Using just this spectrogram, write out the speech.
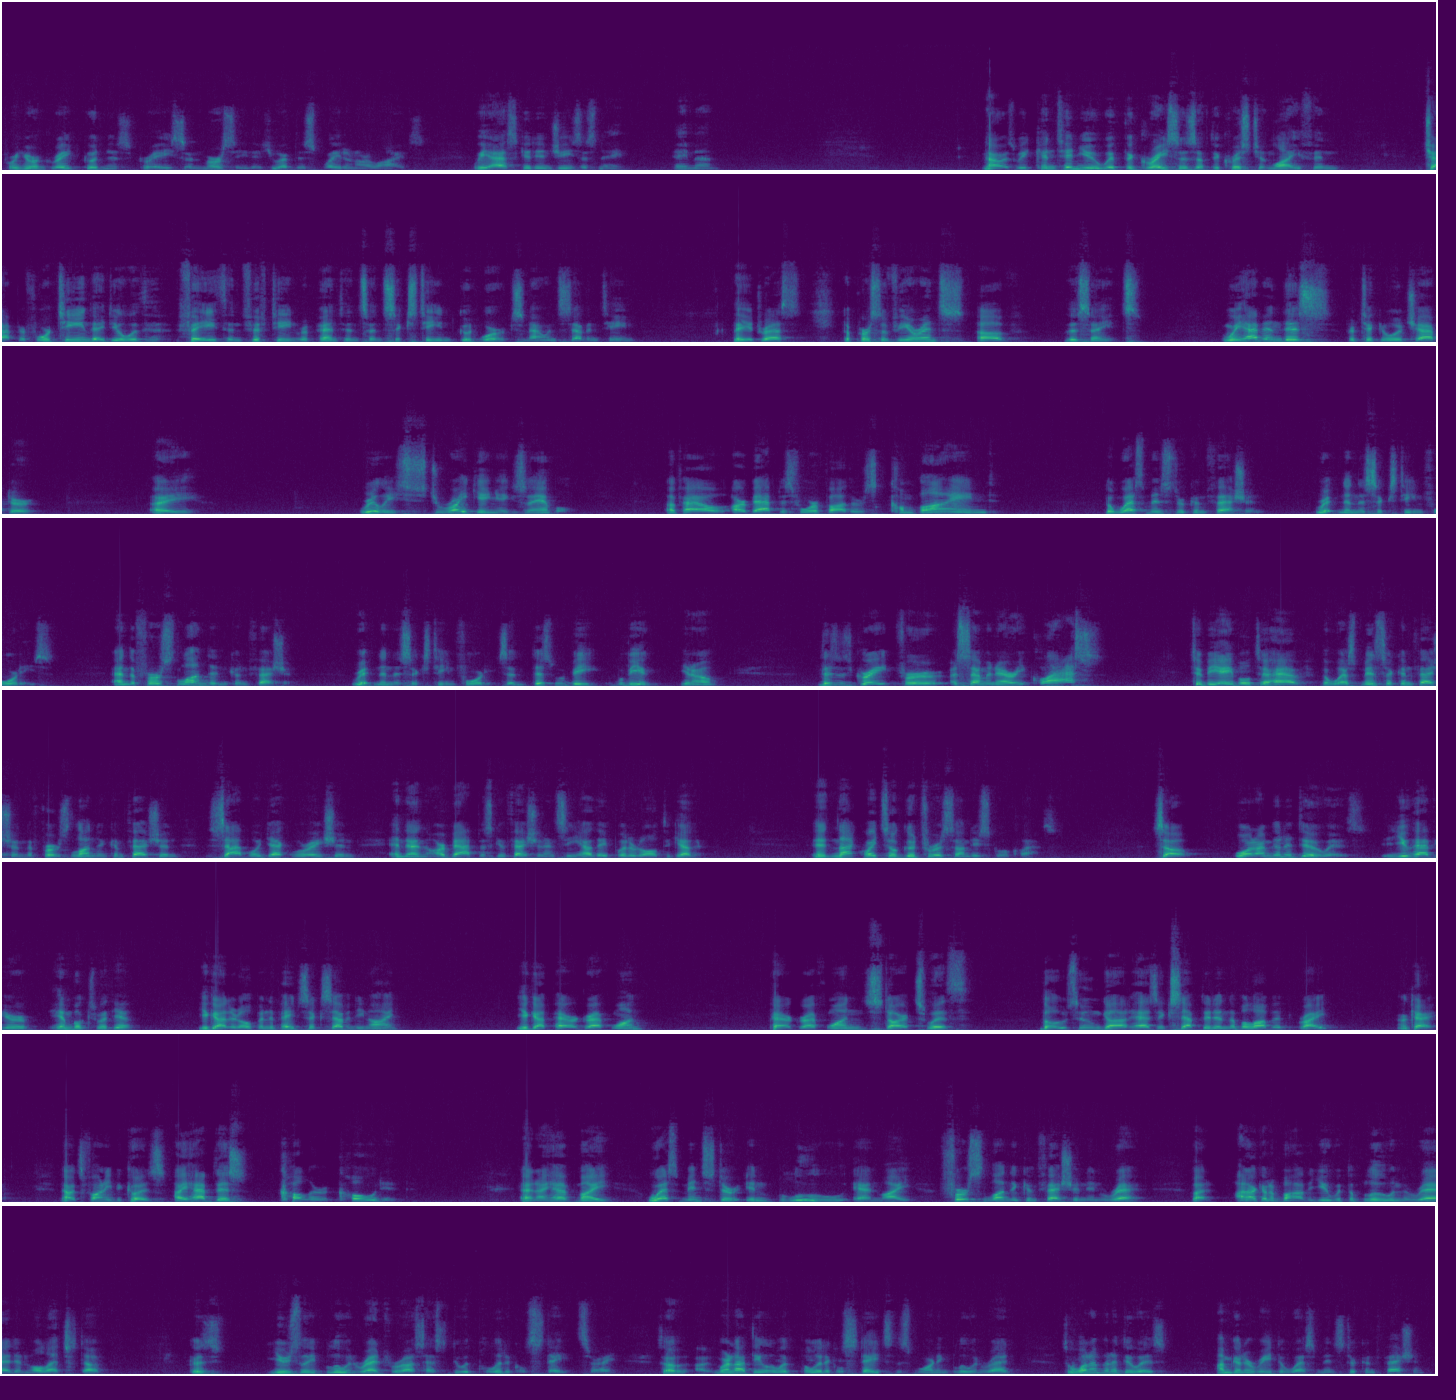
for your great goodness, grace, and mercy that you have displayed in our lives. We ask it in Jesus' name. Amen. Now, as we continue with the graces of the Christian life, in chapter 14, they deal with faith, and 15, repentance, and 16, good works. Now, in 17, they address the perseverance of the saints. We have in this particular chapter a really striking example of how our Baptist forefathers combined the Westminster Confession, written in the 1640s, and the First London Confession, written in the 1640s. And this would be, would be, you know, this is great for a seminary class to be able to have the Westminster Confession, the First London Confession, the Savoy Declaration, and then our Baptist Confession and see how they put it all together. It's not quite so good for a Sunday school class. So, what I'm going to do is, you have your hymn books with you? You got it open to page 679? You got paragraph 1? Paragraph 1 starts with those whom God has accepted in the beloved, right? Okay. Now it's funny because I have this color coded. And I have my Westminster in blue and my First London Confession in red. But I'm not going to bother you with the blue and the red and all that stuff because usually blue and red for us has to do with political states, right? So uh, we're not dealing with political states this morning, blue and red. So what I'm going to do is I'm going to read the Westminster Confession.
